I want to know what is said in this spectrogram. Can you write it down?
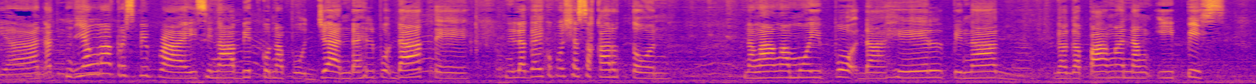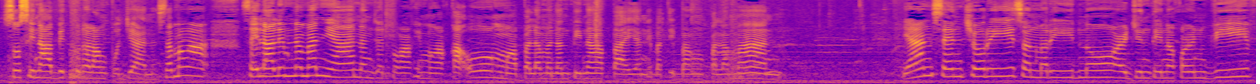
Yan. At yung mga crispy fry, sinabit ko na po dyan. Dahil po dati, nilagay ko po siya sa karton. Nangangamoy po dahil pinaggagapangan ng ipis. So, sinabit ko na lang po dyan. Sa mga, sa ilalim naman yan, nandyan po aking mga kaong, mga palaman ng tinapay, yan, iba't ibang palaman. Yan, Century, San Marino, Argentina corn beef.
